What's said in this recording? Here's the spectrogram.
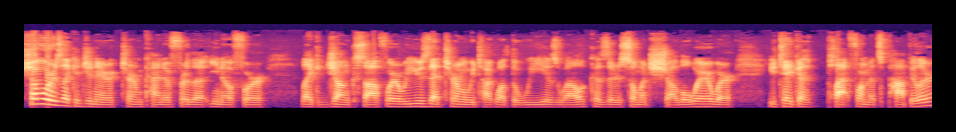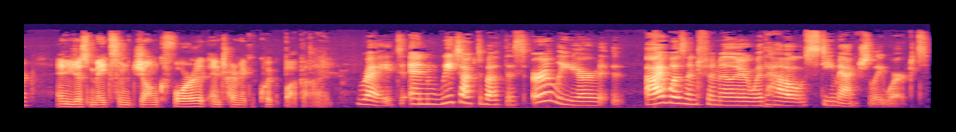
Shovelware is like a generic term, kind of for the you know for like junk software. We use that term when we talk about the Wii as well, because there's so much shovelware where you take a platform that's popular and you just make some junk for it and try to make a quick buck on it. Right. And we talked about this earlier. I wasn't familiar with how Steam actually worked.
